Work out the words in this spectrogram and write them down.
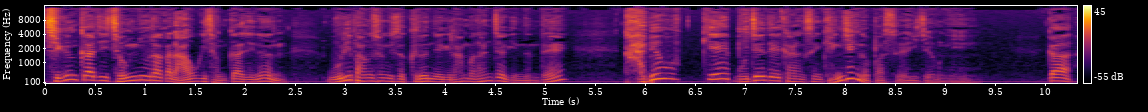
지금까지 정유라가 나오기 전까지는 우리 방송에서 그런 얘기를 한번 한 적이 있는데 가볍게 무죄될 가능성이 굉장히 높았어요, 이재용이. 그러니까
